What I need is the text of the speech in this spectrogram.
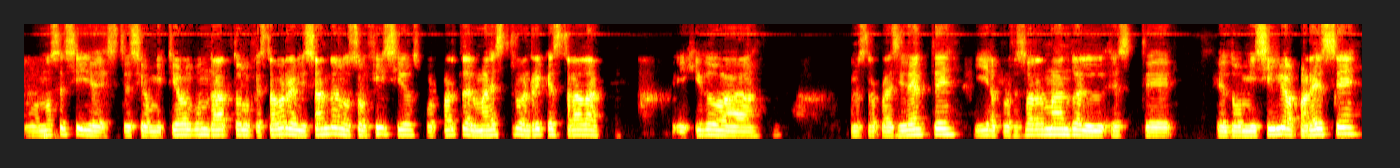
o no sé si este, se omitió algún dato, lo que estaba revisando en los oficios por parte del maestro Enrique Estrada, dirigido a nuestro presidente y al profesor Armando, el, este, el domicilio aparece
